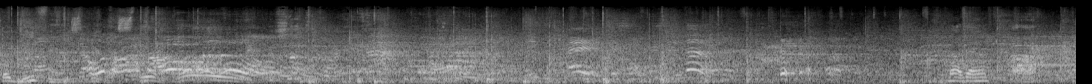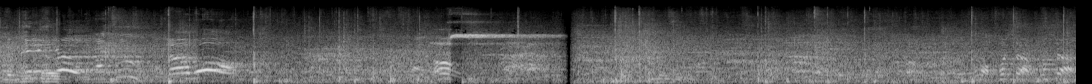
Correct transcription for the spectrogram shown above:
Good defense. Still, oh. Not down. Uh, Not wall. Oh. Come on, push up, push up.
